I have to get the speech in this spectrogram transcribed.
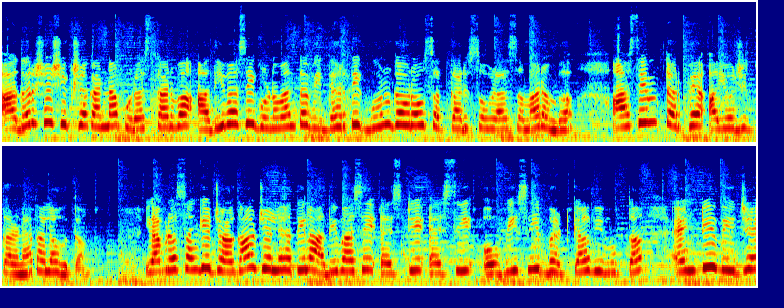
आदर्श शिक्षकांना पुरस्कार व आदिवासी गुणवंत विद्यार्थी गुण गौरव सत्कार सोहळा समारंभ आसेम तर्फे आयोजित करण्यात आला होता. याप्रसंगी जळगाव जिल्ह्यातील आदिवासी S T S C OBC भटक्या विमुक्त N T VJ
